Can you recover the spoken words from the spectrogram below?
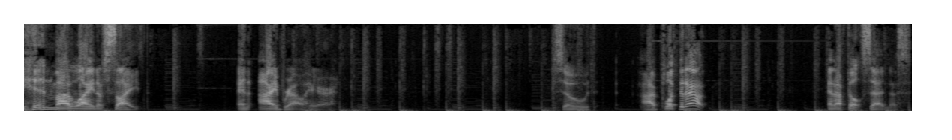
in my line of sight an eyebrow hair. So I plucked it out. And I felt sadness.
